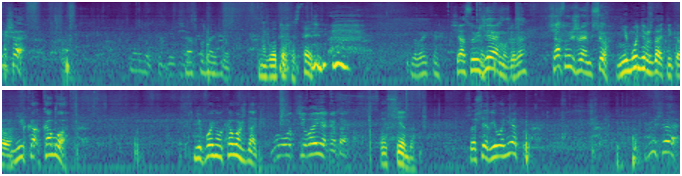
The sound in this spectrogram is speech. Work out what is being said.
Миша! Сейчас подойдет. На глоток оставишь? Давай-ка. Сейчас уезжаем уже, да? Сейчас уезжаем, все. Не будем ждать никого. Никого. Не понял, кого ждать? Ну вот человека-то. Соседу. Сосед, его нету. Миша!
